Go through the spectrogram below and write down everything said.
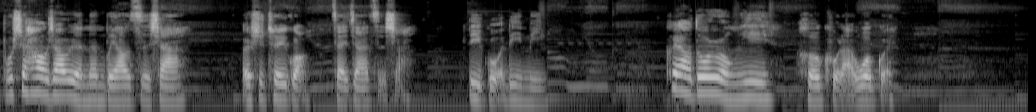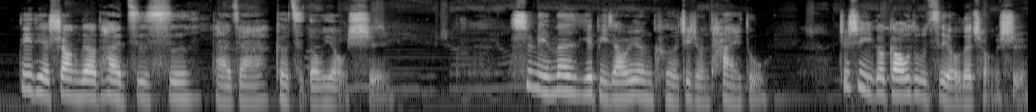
不是号召人们不要自杀，而是推广在家自杀，利国利民。可要多容易，何苦来卧轨？地铁上吊太自私，大家各自都有事。市民们也比较认可这种态度。这是一个高度自由的城市，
